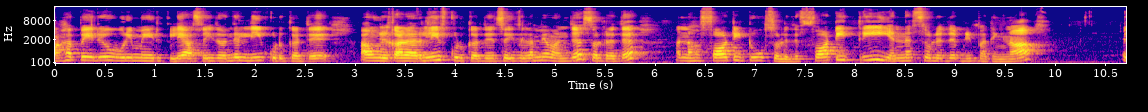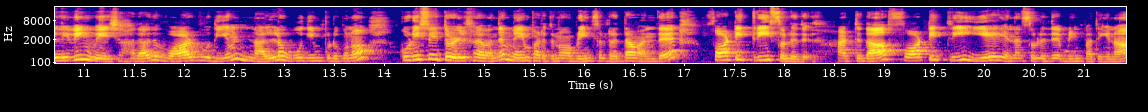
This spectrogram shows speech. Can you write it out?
மகப்பேறு உரிமை இருக்கு இல்லையா? ஸோ இது வந்து லீவ் கொடுக்கறது அவங்களுக்கான ரிலீஃப் கொடுக்கறது ஸோ இது எல்லாமே வந்து சொல்கிறது ஃபார்ட்டி டூ சொல்லுது. ஃபார்ட்டி த்ரீ என்ன சொல்லுது அப்படின்னு பார்த்தீங்கன்னா லிவிங் வேஜ் அதாவது வாழ்வூதியம் நல்ல ஊதியம் கொடுக்கணும் குடிசை தொழில்களை வந்து மேம்படுத்தணும் அப்படின்னு சொல்கிறது தான் வந்து ஃபார்ட்டி த்ரீ சொல்லுது. அடுத்ததாக ஃபார்ட்டி த்ரீ ஏ என்ன சொல்லுது அப்படின்னு பார்த்தீங்கன்னா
